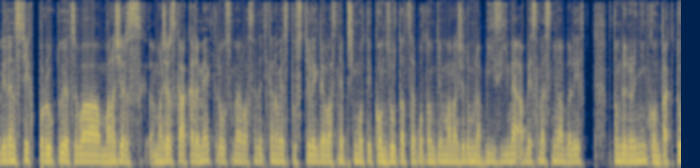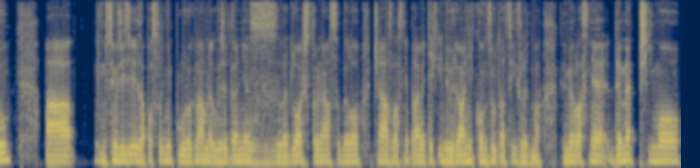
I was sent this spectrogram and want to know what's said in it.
jeden z těch produktů je třeba manažersk, manažerská akademie, kterou jsme vlastně teďka nově spustili, kde vlastně přímo ty konzultace potom těm manažerům nabízíme, aby jsme s nimi byli v, v tom denním kontaktu a musím říct, že i za poslední půl rok nám neuvěřitelně zvedlo až strojnásobilo část vlastně právě těch individuálních konzultací s lidma, kdy my vlastně jdeme přímo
